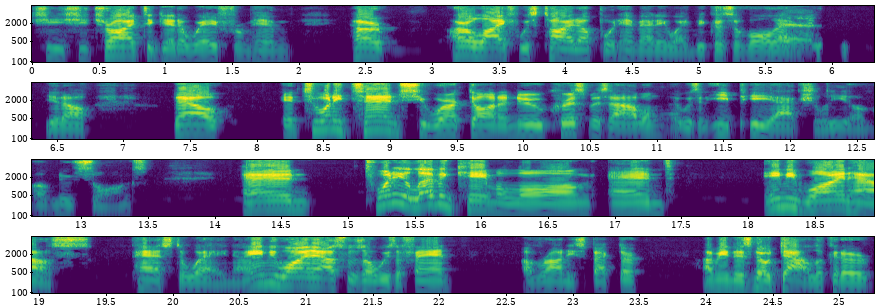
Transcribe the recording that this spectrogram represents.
she she tried to get away from him. Her her life was tied up with him anyway because of all that, yeah. you know. Now, in 2010, she worked on a new Christmas album. It was an EP actually of, of new songs. And 2011 came along and Amy Winehouse passed away. Now, Amy Winehouse was always a fan of Ronnie Spector. I mean, there's no doubt. Look at her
